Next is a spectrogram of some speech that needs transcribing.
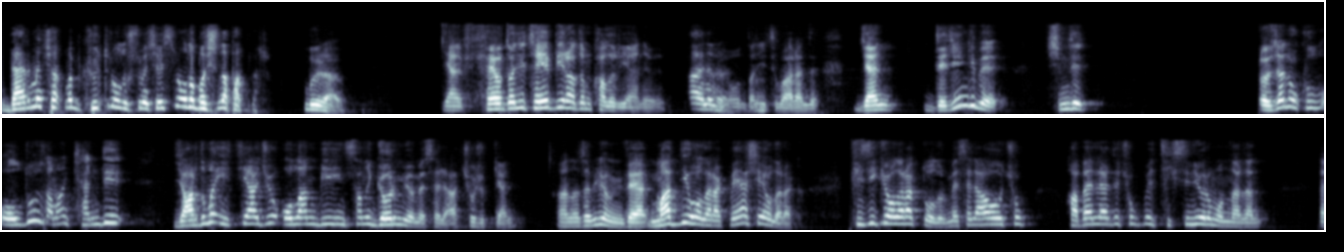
derme çatma bir kültür oluşturma içerisinde o da başına patlar. Buyur abi. Yani feodaliteye bir adım kalır yani. Aynen öyle. ondan itibaren de. Yani dediğin gibi şimdi özel okul olduğu zaman kendi yardıma ihtiyacı olan bir insanı görmüyor mesela çocukken. Anlatabiliyor muyum? Veya maddi olarak veya şey olarak. Fiziki olarak da olur. Mesela o çok haberlerde çok böyle tiksiniyorum onlardan. Ee,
